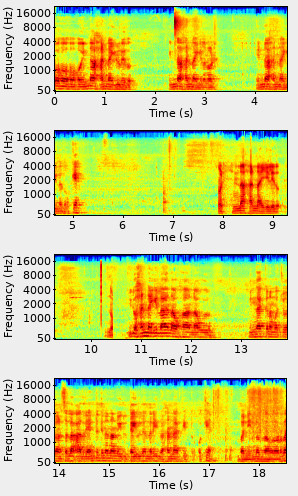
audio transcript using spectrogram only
ಓಹೋ ಹೋ ಹೋ ಇನ್ನೂ ಹಣ್ಣಾಗಿಳಿದು ಇನ್ನೂ ಹಣ್ಣಾಗಿಲ್ಲ ನೋಡ್ರಿ. ಇನ್ನೂ ಹಣ್ಣಾಗಿಲ್ಲದು ಓಕೆ ನೋಡಿ ಇನ್ನೂ ಹಣ್ಣಾಗಿಲ್ಲ ಇದು ಇದು ಹಣ್ಣಾಗಿಲ್ಲ ನಾವು ನಾವು ಇನ್ನಕ್ಕೆ ನಮ್ಮ ಚಲೋ ಅನ್ಸಲ್ಲ ಆದರೆ ಎಂಟು ದಿನ ನಾನು ಇದು ತೆಗೆದಿಲ್ಲ ಅಂದರೆ ಇದು ಹಣ್ಣಾಗ್ತಿತ್ತು ಓಕೆ ಬನ್ನಿ ಇನ್ನೊಂದು ನಾವು ನೋಡೋಣ.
